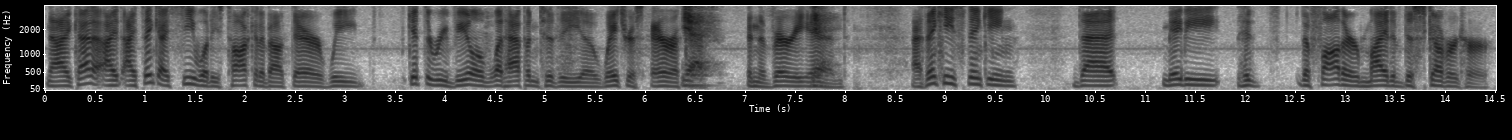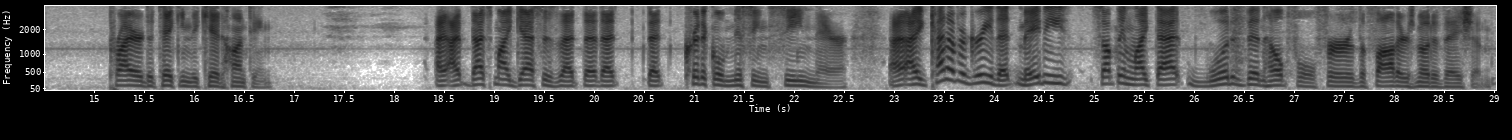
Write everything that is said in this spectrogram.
Now I kind of I, I think I see what he's talking about there. We get the reveal of what happened to the uh, waitress Erica Yes. in the very Yeah. end. I think he's thinking that maybe his, the father might have discovered her prior to taking the kid hunting. I, I, that's my guess. Is that that that, that critical missing scene there? I, I kind of agree that maybe something like that would have been helpful for the father's motivation.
